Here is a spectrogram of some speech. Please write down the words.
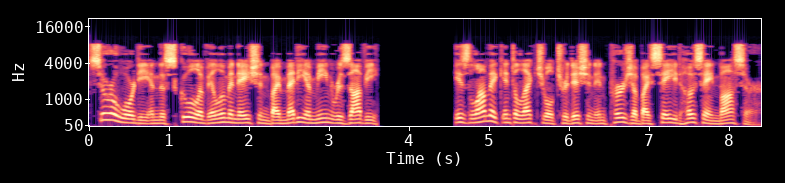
Suhrawardi and the School of Illumination by Mehdi Amin Razavi. Islamic intellectual tradition in Persia by Sayyid Hossein Nasr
